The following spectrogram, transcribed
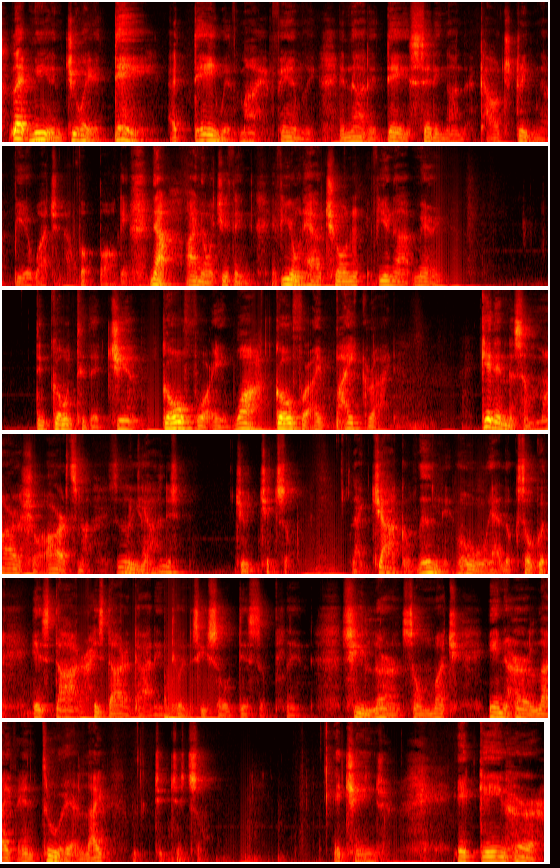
Let me enjoy a day, a day with my family, and not a day sitting on the couch drinking a beer watching a football game. Now, I know what you think. If you don't have children, if you're not married, then go to the gym. Go for a walk. Go for a bike ride. Get into some martial arts. Now, jiu-jitsu like Jocko Willink. Oh, that looks so good. His daughter, his daughter got into it and she's so disciplined. She learned so much in her life and through her life with jiu-jitsu. It changed her. It gave her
